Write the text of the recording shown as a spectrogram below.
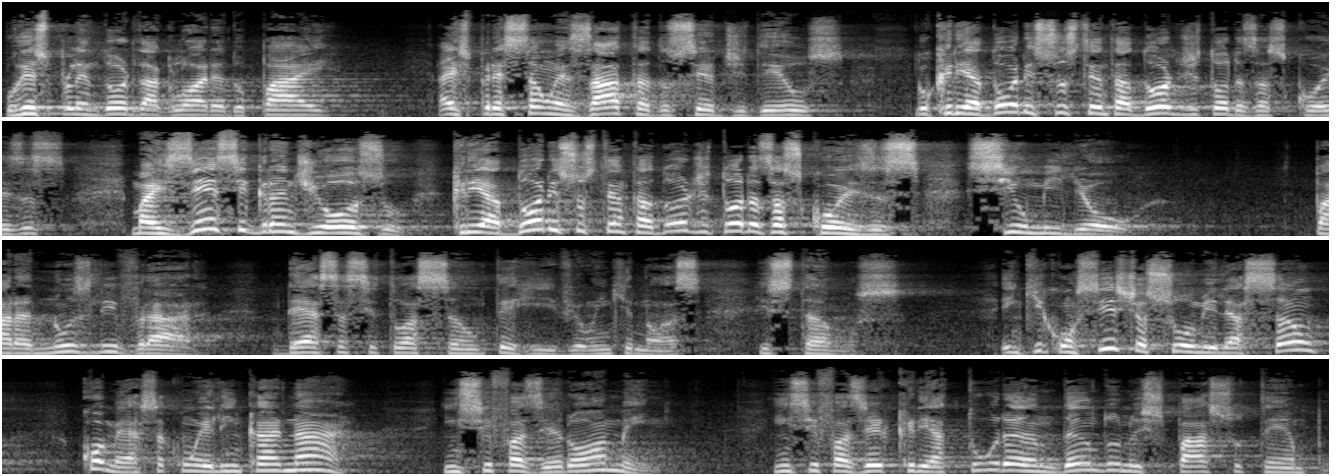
o resplendor da glória do Pai, a expressão exata do ser de Deus, o Criador e sustentador de todas as coisas, mas esse grandioso Criador e sustentador de todas as coisas se humilhou para nos livrar dessa situação terrível em que nós estamos. Em que consiste a sua humilhação? Começa com ele encarnar, em se fazer homem, em se fazer criatura andando no espaço-tempo.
